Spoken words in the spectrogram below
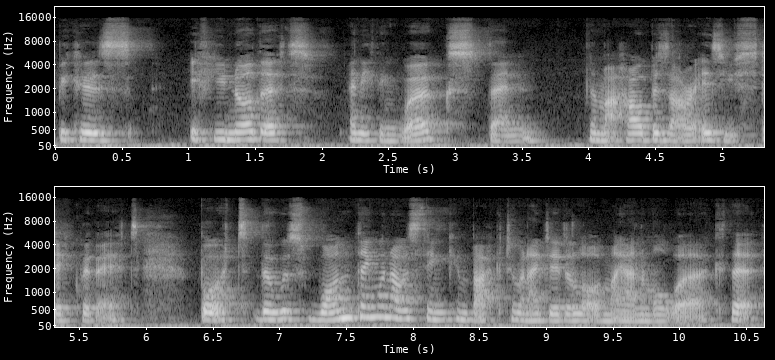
because if you know that anything works, then no matter how bizarre it is, you stick with it. But there was one thing when I was thinking back to when I did a lot of my animal work that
